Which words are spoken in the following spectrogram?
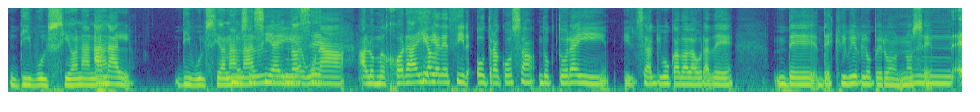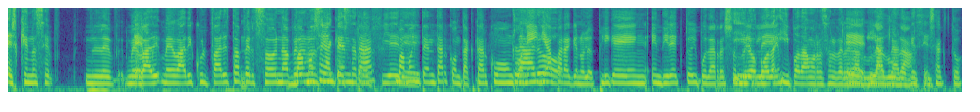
Divulsión anal. Anal. Divulsión anal. No sé si hay alguna... a lo mejor hay... Quería decir otra cosa, doctora, y, se ha equivocado a la hora de, de, escribirlo, pero no sé. Mm, es que no sé, eh, me, va, a disculpar esta persona, pero vamos no sé a, intentar, se Vamos a intentar contactar con, ella para que nos lo explique en, directo y pueda resolver y, podamos resolverle la eh, duda. Exacto.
